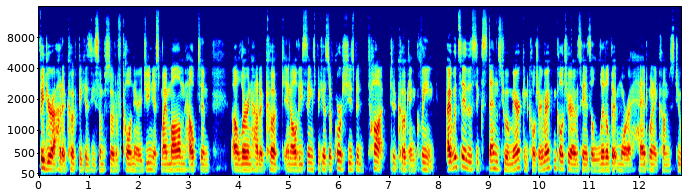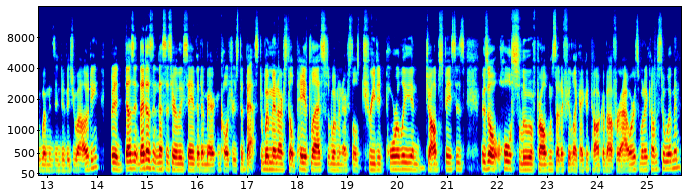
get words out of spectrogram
figure out how to cook because he's some sort of culinary genius. My mom helped him uh, learn how to cook and all these things because, of course, she's been taught to cook and clean. I would say this extends to American culture. American culture, I would say, is a little bit more ahead when it comes to women's individuality, but it doesn't. That doesn't necessarily say that American culture is the best. Women are still paid less. Women are still treated poorly in job spaces. There's a whole slew of problems that I feel like I could talk about for hours when it comes to women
